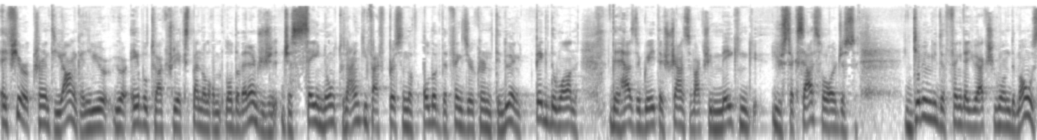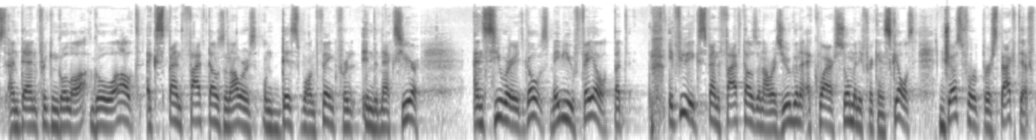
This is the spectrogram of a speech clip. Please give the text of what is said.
if you're currently young and you're, you're able to actually expend a lot of energy, just say no to 95% of all of the things you're currently doing. Pick the one that has the greatest chance of actually making you successful or just giving you the thing that you actually want the most and then freaking go, go out, expend 5,000 hours on this one thing for in the next year and see where it goes. Maybe you fail, but if you expend 5,000 hours, you're going to acquire so many freaking skills. Just for perspective,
